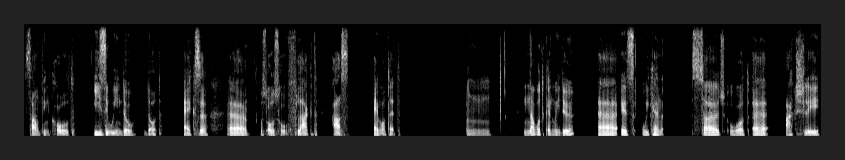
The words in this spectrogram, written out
something called easywindow.exe was also flagged as emotet. Mm, now what can we do uh, is we can search what uh, actually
